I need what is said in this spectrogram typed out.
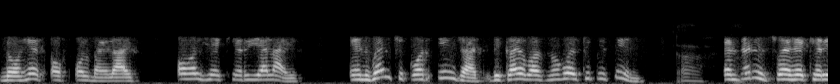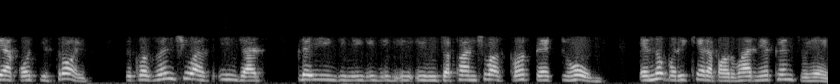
nor heard of all my life, all her career life. And when she got injured, the guy was nowhere to be seen. Ah. And that is where her career got destroyed. Because when she was injured playing in, in, in, in Japan, she was brought back to home. And nobody cared about what happened to her.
